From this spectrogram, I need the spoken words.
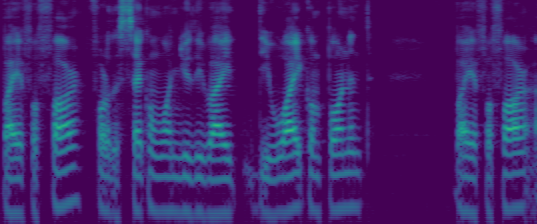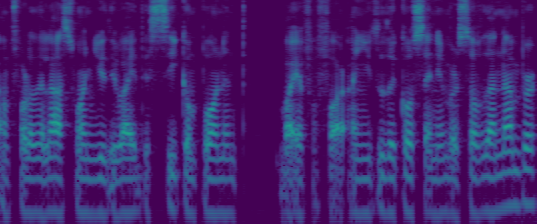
by f of r. For the second one, you divide the y component by f of r. And for the last one, you divide the c component by f of r. And you do the cosine inverse of that number,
